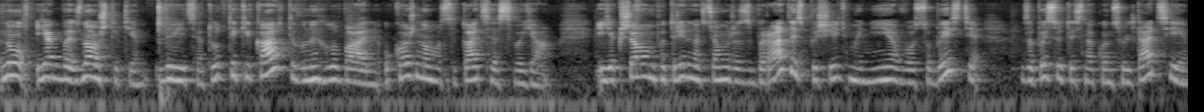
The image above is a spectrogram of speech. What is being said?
Ну, якби знову ж таки, дивіться, тут такі карти, вони глобальні, у кожного ситуація своя. І якщо вам потрібно в цьому розбиратись, пишіть мені в особисті, записуйтесь на консультації,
